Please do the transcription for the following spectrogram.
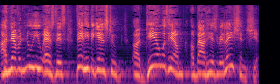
I never knew you as this. Then he begins to uh, deal with him about his relationship.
